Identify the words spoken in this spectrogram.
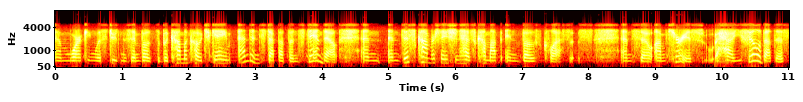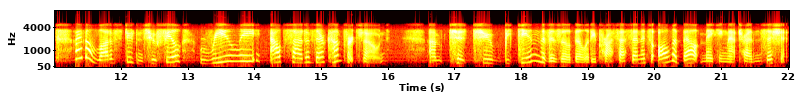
am working with students in both the Become a Coach game and in Step Up and Stand Out. And and this conversation has come up in both classes. And so I'm curious how you feel about this. I have a lot of students who feel really outside of their comfort zone um, to to begin the visibility process, and it's all about making that transition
